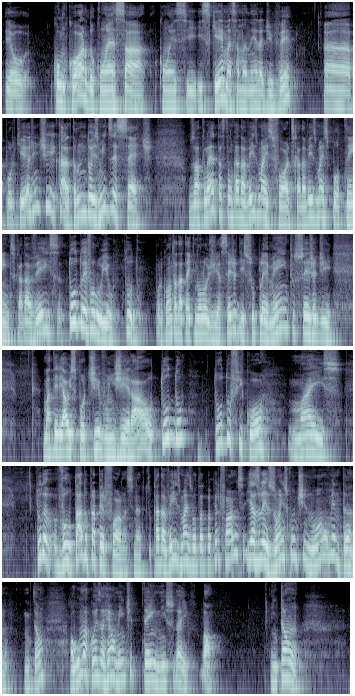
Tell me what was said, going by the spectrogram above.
eu concordo com essa com esse esquema, essa maneira de ver, Uh, porque a gente, cara, estamos em 2017. Os atletas estão cada vez mais fortes, cada vez mais potentes, cada vez. Tudo evoluiu, tudo, por conta da tecnologia, seja de suplementos, seja de material esportivo em geral, tudo, tudo ficou mais. Tudo voltado para performance, né? Cada vez mais voltado para performance e as lesões continuam aumentando. Então, Alguma coisa realmente tem nisso daí. Bom, então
